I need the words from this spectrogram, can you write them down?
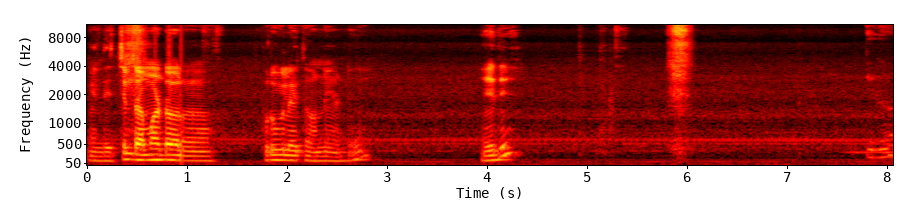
నేను తెచ్చిన టమాటో పురుగులు అయితే ఉన్నాయండి. ఏది? ఇదిగో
